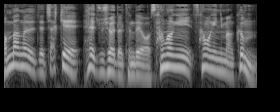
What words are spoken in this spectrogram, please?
전망을 이제 짧게 해 주셔야 될 텐데요. 상황이 상황이니만큼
